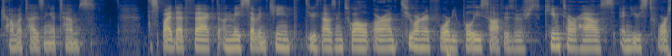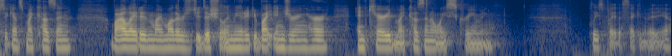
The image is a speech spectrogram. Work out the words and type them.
traumatizing attempts. Despite that fact, on May 17, 2012, around 240 police officers came to our house and used force against my cousin, violated my mother's judicial immunity by injuring her, and carried my cousin away screaming. Please play the second video.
